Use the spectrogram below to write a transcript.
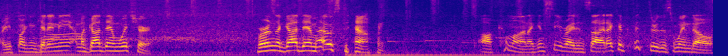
Are you fucking kidding me? I'm a goddamn witcher. Burn the goddamn house down. Oh, come on. I can see right inside. I could fit through this window.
